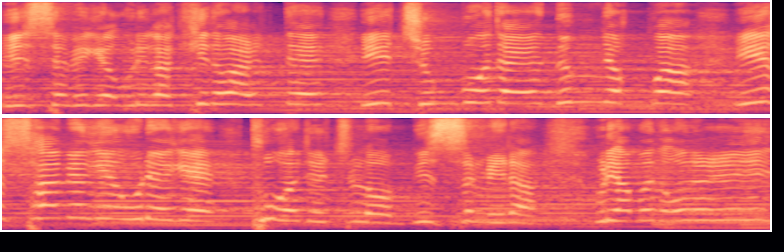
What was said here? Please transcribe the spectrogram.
이 새벽에 우리가 기도할 때 이 중보자의 능력과 이 사명이 우리에게 부어질 줄로 믿습니다. 우리 한번 오늘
